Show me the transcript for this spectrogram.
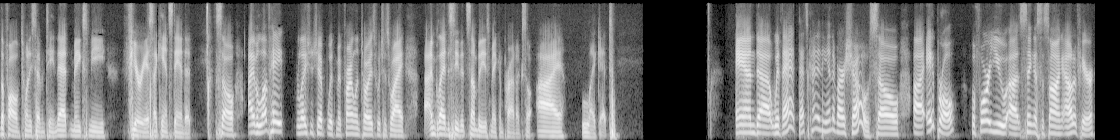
the fall of 2017. That makes me furious. I can't stand it. So I have a love hate relationship with McFarlane Toys, which is why I'm glad to see that somebody is making products. So I like it. And uh, with that, that's kind of the end of our show. So, uh, April, before you uh, sing us a song out of here,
